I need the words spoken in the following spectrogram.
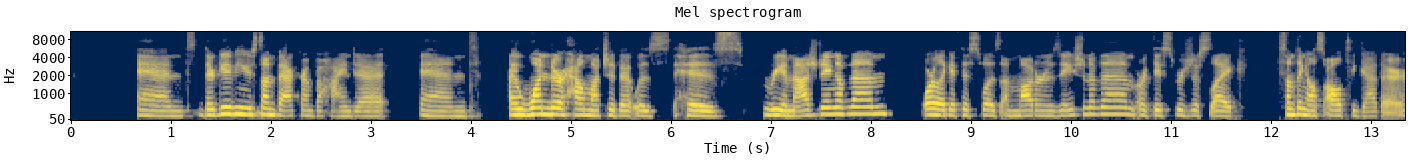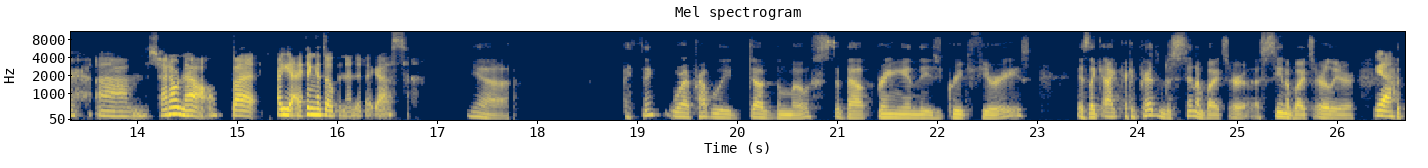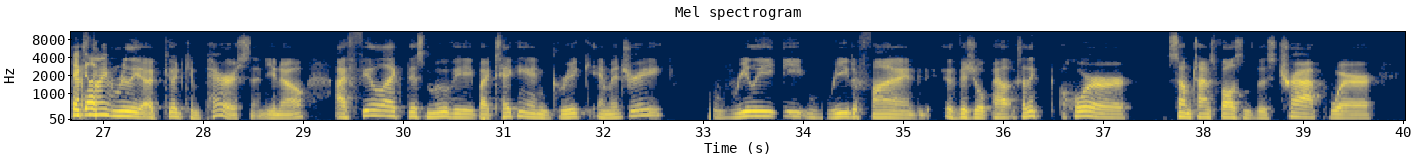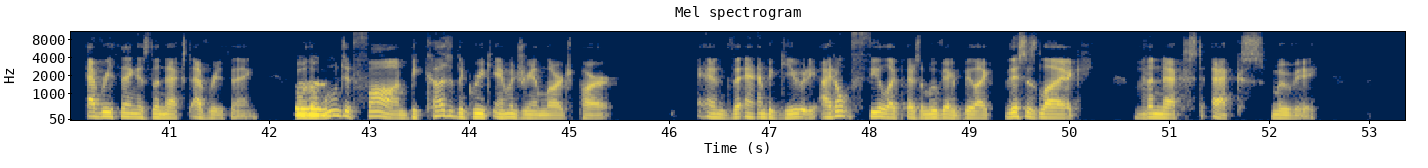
and they're giving you some background behind it. And I wonder how much of it was his reimagining of them, or like if this was a modernization of them, or if this was just like something else altogether. Um, so I don't know, but uh, yeah, I think it's open ended. I guess. Yeah, I think what I probably dug the most about bringing in these Greek Furies is like I, I compared them to Cenobites or uh, Cenobites earlier. Yeah, but that's not like... even really a good comparison. You know, I feel like this movie by taking in Greek imagery really redefined a visual palette. Because I think horror sometimes falls into this trap where everything is the next everything. But mm-hmm. with a mm-hmm. wounded fawn, because of the Greek imagery in large part and the ambiguity, I don't feel like there's a movie I could be like, this is like the next X movie.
